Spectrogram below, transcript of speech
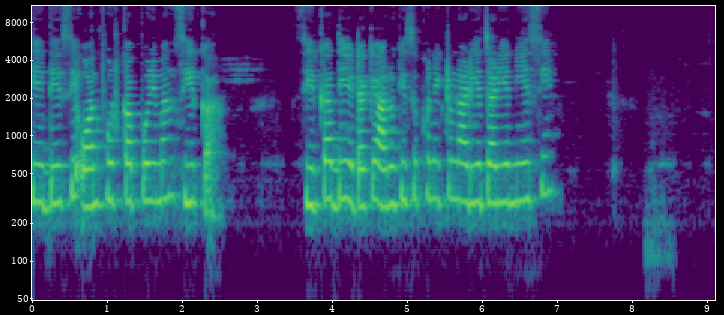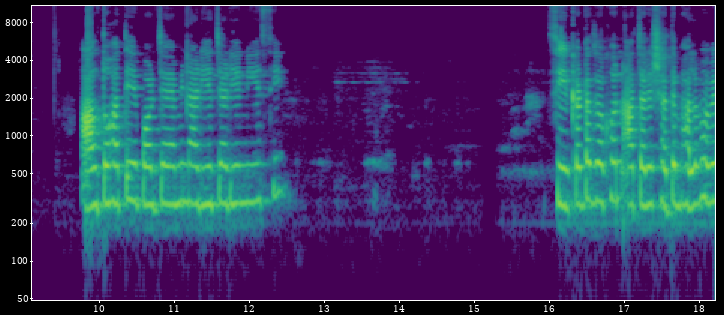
দিয়ে দিয়েছি ওয়ান ফোর কাপ পরিমাণ সিরকা। সিরকা দিয়ে এটাকে আরও কিছুক্ষণ একটু নাড়িয়ে চাড়িয়ে নিয়েছি। আলতো হাতে এ পর্যায়ে আমি নাড়িয়ে চাড়িয়ে নিয়েছি। সিরকাটা যখন আচারের সাথে ভালোভাবে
